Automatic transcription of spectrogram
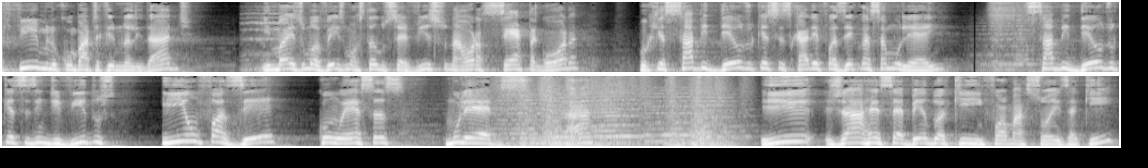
firme no combate à criminalidade e mais uma vez mostrando o serviço na hora certa agora, porque sabe Deus o que esses caras iam fazer com essa mulher, hein? Sabe Deus o que esses indivíduos iam fazer com essas mulheres, tá? E já recebendo aqui informações aqui,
